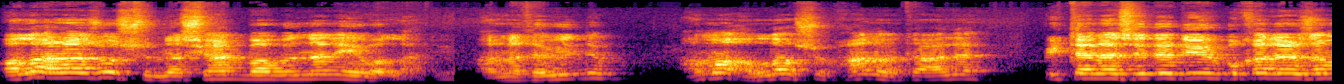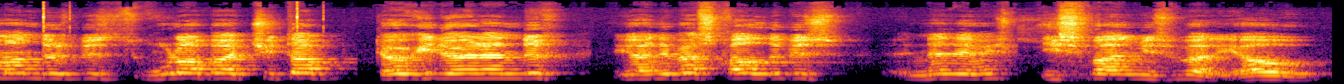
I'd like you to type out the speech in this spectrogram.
Allah razı olsun. Nasihat babından eyvallah diyor. Anlatabildim. Ama Allah subhanehu ve teala bir tanesi de diyor bu kadar zamandır biz guraba, kitap, tevhid öğrendik. Yani bes kaldı biz ne demiş? İsbal misbal. Yahu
